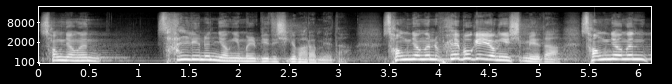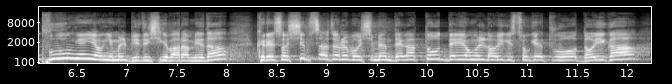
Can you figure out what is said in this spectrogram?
성령은 살리는 영임을 믿으시기 바랍니다. 성령은 회복의 영이십니다. 성령은 부흥의 영임을 믿으시기 바랍니다. 그래서 14절을 보시면 내가 또 내 영을 너희 속에 두어 너희가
